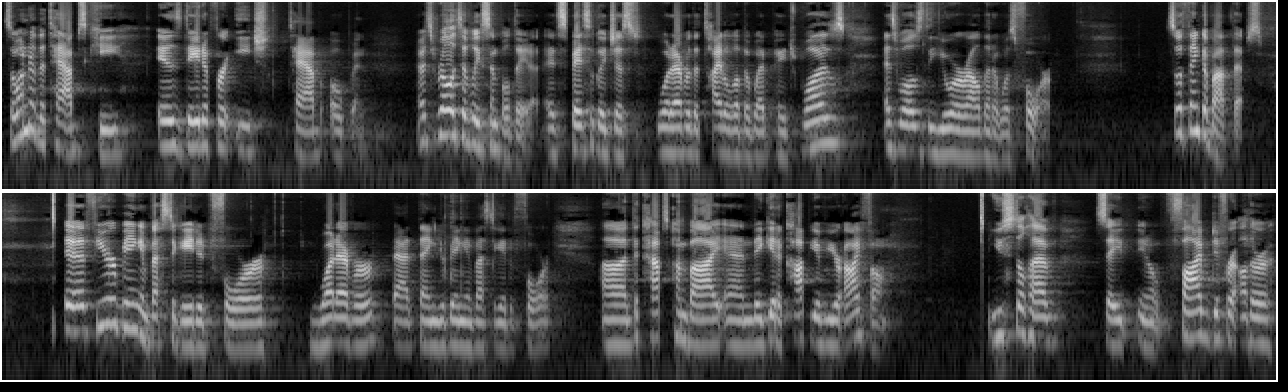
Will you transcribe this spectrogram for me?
So under the tabs key is data for each tab open. It's relatively simple data. It's basically just whatever the title of the web page was, as well as the URL that it was for. So think about this. If you're being investigated for whatever bad thing you're being investigated for, uh, the cops come by and they get a copy of your iPhone. You still have, say, you know, five different other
